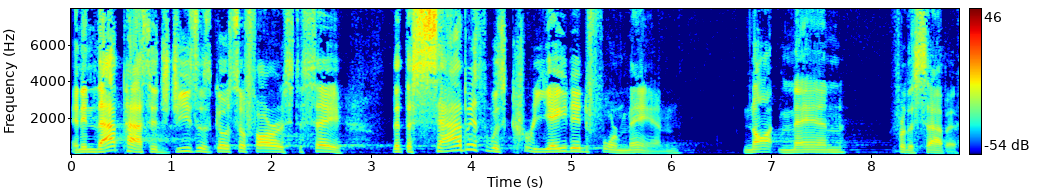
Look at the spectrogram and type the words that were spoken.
And in that passage, Jesus goes so far as to say that the Sabbath was created for man, not man for the Sabbath.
